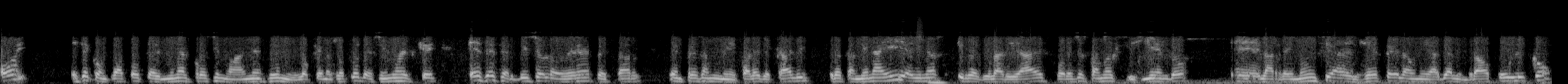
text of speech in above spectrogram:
Hoy ese contrato termina el próximo año en junio. Lo que nosotros decimos es que ese servicio lo deben prestar empresas municipales de Cali, pero también ahí hay unas irregularidades, por eso estamos exigiendo eh, la renuncia del jefe de la unidad de alumbrado público,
